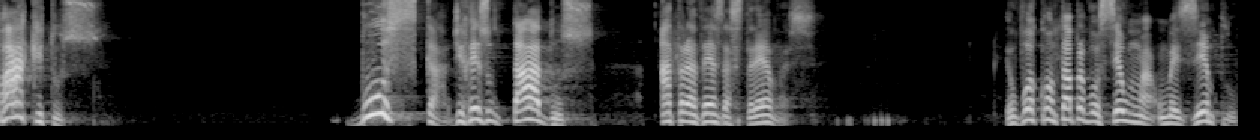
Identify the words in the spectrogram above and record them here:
pactos, busca de resultados através das trevas. Eu vou contar para você uma, um exemplo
